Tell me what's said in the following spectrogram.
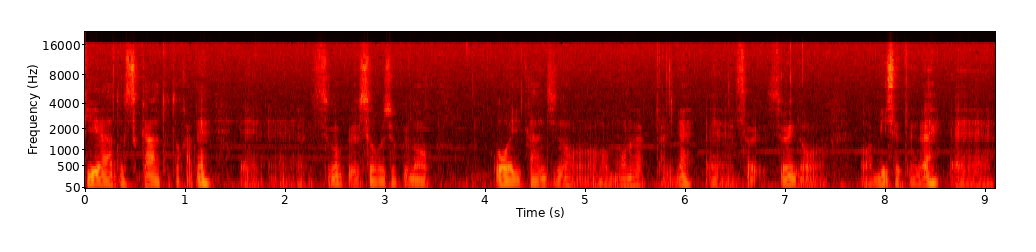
ティアードスカートとかね、えー、すごく装飾の多い感じのものだったりね、えー、そうそういうのを見せてね、え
